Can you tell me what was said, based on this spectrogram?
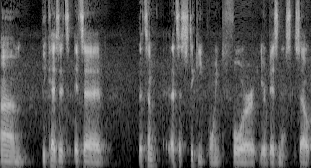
um, because it's it's a that's some that's a sticky point for your business. So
